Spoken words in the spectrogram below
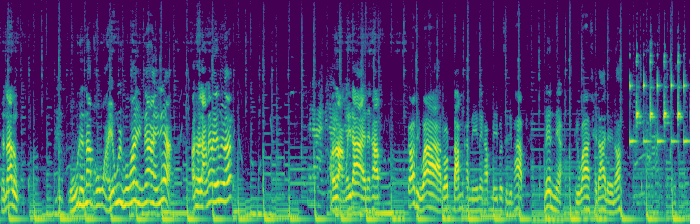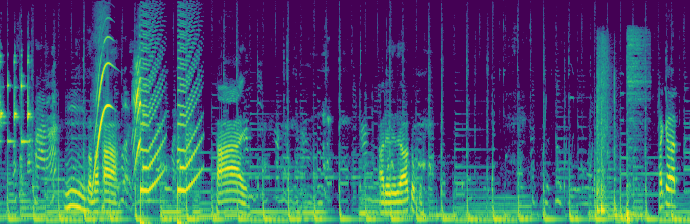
เดินหน้าลูกโอ้โหเดินหน้าพอไหวอุ้ยเพราะว่าอย่างได้เนี่ยเอาถอยหลังได้ไหมพี่เมิร์กไม่ได้ไม่ถอยหได้ลังไม่ได้นะครับ ก็ถือว่ารถดัมคันนี้นะครับมีประสิทธิภาพเล่นเนี่ย ถือว่าใช้ได้เลยเนาะก็สมราคานะอืมสมราคาเผื่อดีกว่านะใช่อะเดี๋ยวเดี๋ยวเดี๋ยวจุก ถ้าเกิดเ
